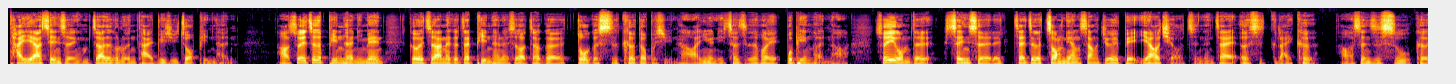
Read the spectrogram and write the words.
胎压 sensor，我们知道这个轮胎必须做平衡，啊，所以这个平衡里面，各位知道那个在平衡的时候，这个多个时刻都不行哈，因为你车子会不平衡哈，所以我们的 sensor 呢，在这个重量上就会被要求只能在二十来克，啊，甚至十五克、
